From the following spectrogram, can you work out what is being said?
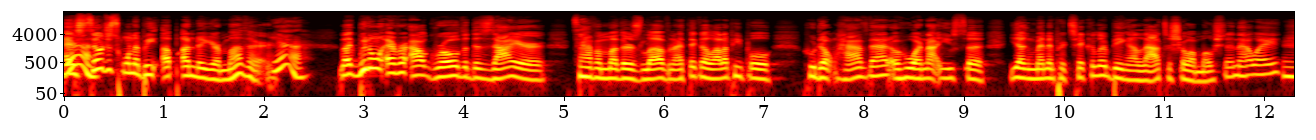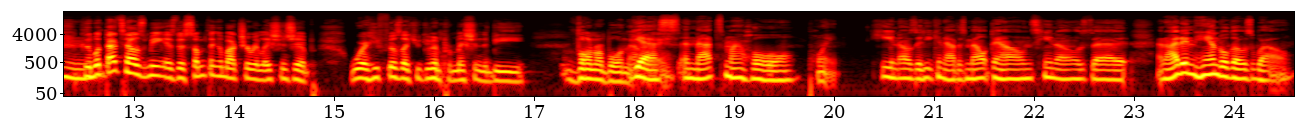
and still just want to be up under your mother. Yeah. Like we don't ever outgrow the desire to have a mother's love. And I think a lot of people who don't have that or who are not used to young men in particular being allowed to show emotion in that way. Because Mhm. what that tells me is there's something about your relationship where he feels like you give him permission to be vulnerable in that Yes. way. And that's my whole point. He knows that he can have his meltdowns. He knows that, and I didn't handle those well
